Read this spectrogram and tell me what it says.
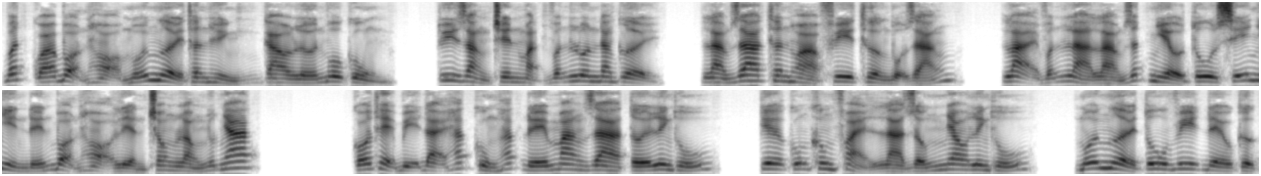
bất quá bọn họ mỗi người thân hình cao lớn vô cùng, tuy rằng trên mặt vẫn luôn đang cười, làm ra thân hòa phi thường bộ dáng, lại vẫn là làm rất nhiều tu sĩ nhìn đến bọn họ liền trong lòng nhút nhát. Có thể bị đại hắc cùng hắc đế mang ra tới linh thú, kia cũng không phải là giống nhau linh thú, mỗi người tu vi đều cực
